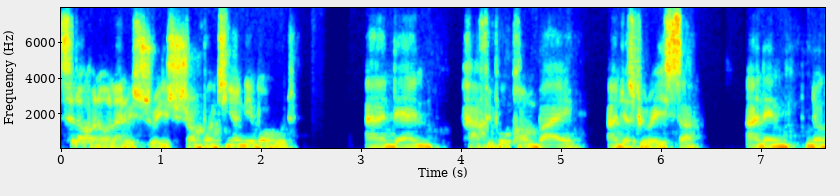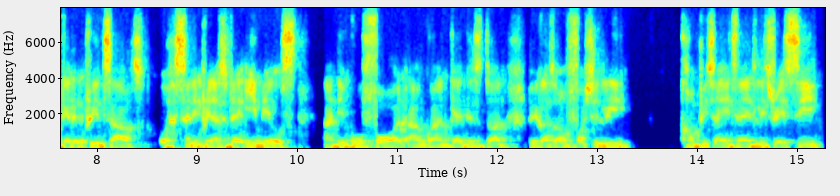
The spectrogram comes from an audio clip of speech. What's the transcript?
set up an online registration point in your neighborhood and then have people come by and just pre-register and then you know get a printout or send a printout to their emails and they go forward and go and get this done because unfortunately computer internet literacy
